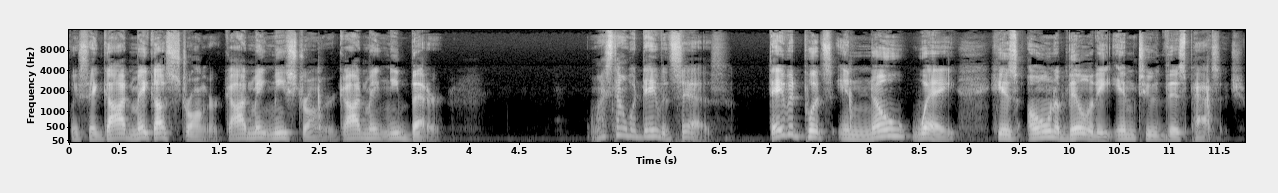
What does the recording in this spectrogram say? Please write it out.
We say, God, make us stronger. God, make me stronger. God, make me better. Well, that's not what David says. David puts in no way his own ability into this passage.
